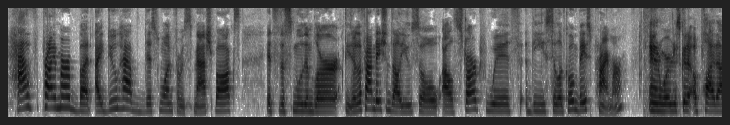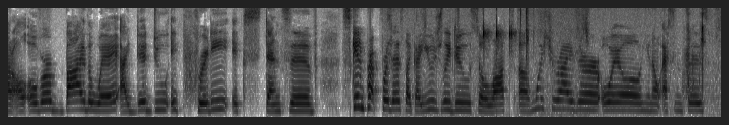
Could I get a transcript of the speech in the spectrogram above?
have primer, but I do have this one from Smashbox. It's the Smooth and Blur. These are the foundations I'll use. So I'll start with the silicone based primer and we're just going to apply that all over. By the way, I did do a pretty extensive skin prep for this like I usually do. So lots of moisturizer, oil, you know, essences,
